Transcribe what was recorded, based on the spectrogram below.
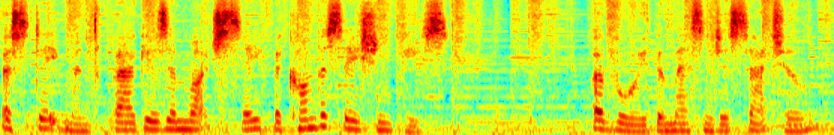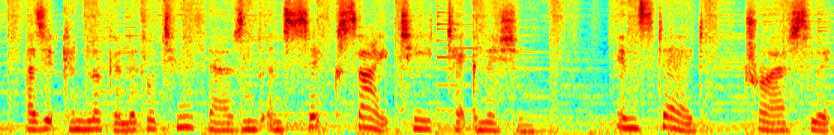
A statement bag is a much safer conversation piece. Avoid the messenger satchel, as it can look a little 2006 IT technician. Instead, try a slick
